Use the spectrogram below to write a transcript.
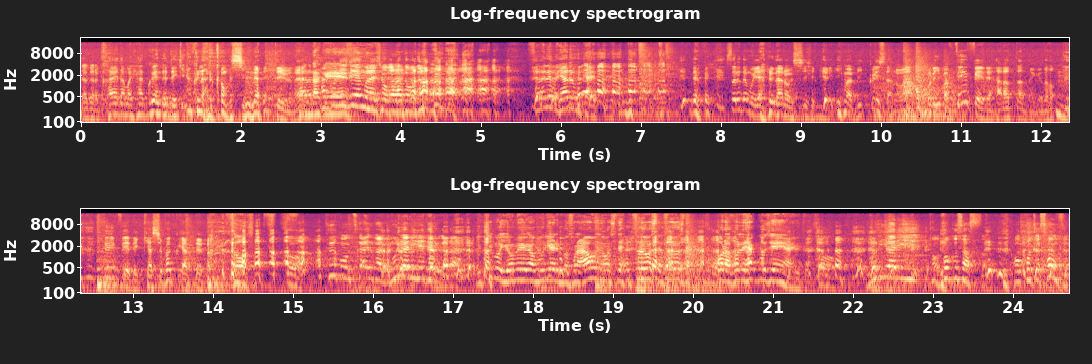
だから替え玉100円でできなくなるかもしれないっていうね。あんだけ120円ぐらいしようかなと思って それでもやるんかいっていうでもそれでもやるだろうし今びっくりしたのは俺今ペイペイで払ったんだけど、ペイペイでキャッシュバックやってんの。そうそう。クーポン使えるから無理やり入れてるから。うちも嫁が無理やりもうそれ青いの押してそれ押してそれ押して。ほらこれで150円や言うて。そう。無理やりと得さすともう。こっちは損する。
